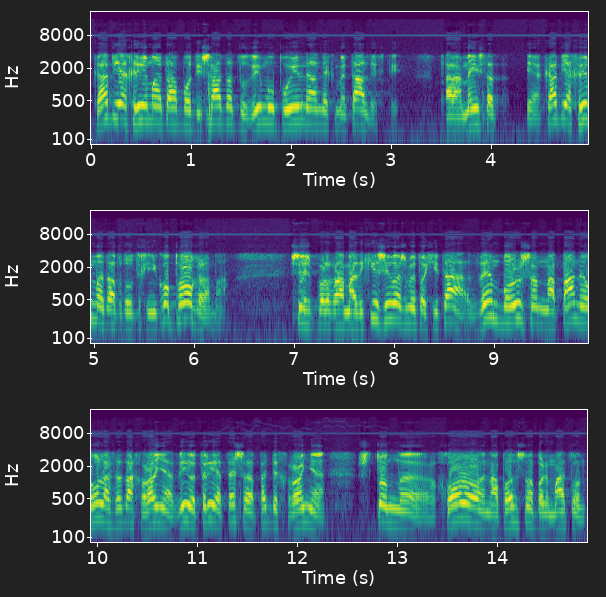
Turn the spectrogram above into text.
Κάποια χρήματα από τη ΣΑΤΑ του Δήμου που είναι ανεκμετάλλευτη. Παραμένει στα ταμεία. Κάποια χρήματα από το τεχνικό πρόγραμμα. Σε προγραμματική σύμβαση με το ΧΙΤΑ δεν μπορούσαν να πάνε όλα αυτά τα χρόνια, 2, 3, 4, 5 χρόνια στον ε, χώρο αναπόθεση των απορριμμάτων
